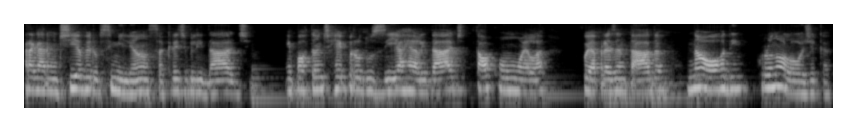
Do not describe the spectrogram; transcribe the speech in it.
Para garantir a verossimilhança, a credibilidade, é importante reproduzir a realidade tal como ela foi apresentada na ordem cronológica.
